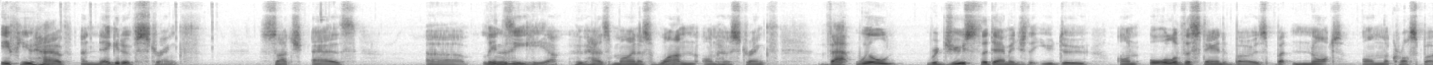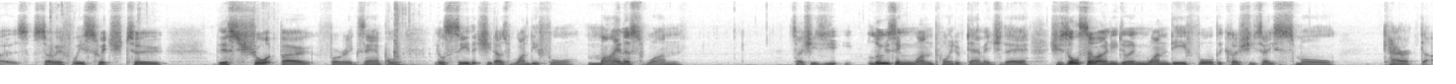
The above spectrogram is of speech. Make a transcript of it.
if you have a negative strength, such as uh, Linzi here, who has minus one on her strength, that will reduce the damage that you do on all of the standard bows, but not on the crossbows. So if we switch to this short bow, for example, you'll see that she does 1d4 minus 1. So she's losing one point of damage there. She's also only doing 1d4 because she's a small character,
